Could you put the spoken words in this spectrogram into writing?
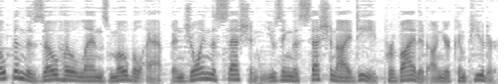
Open the Zoho Lens mobile app and join the session using the session ID provided on your computer.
